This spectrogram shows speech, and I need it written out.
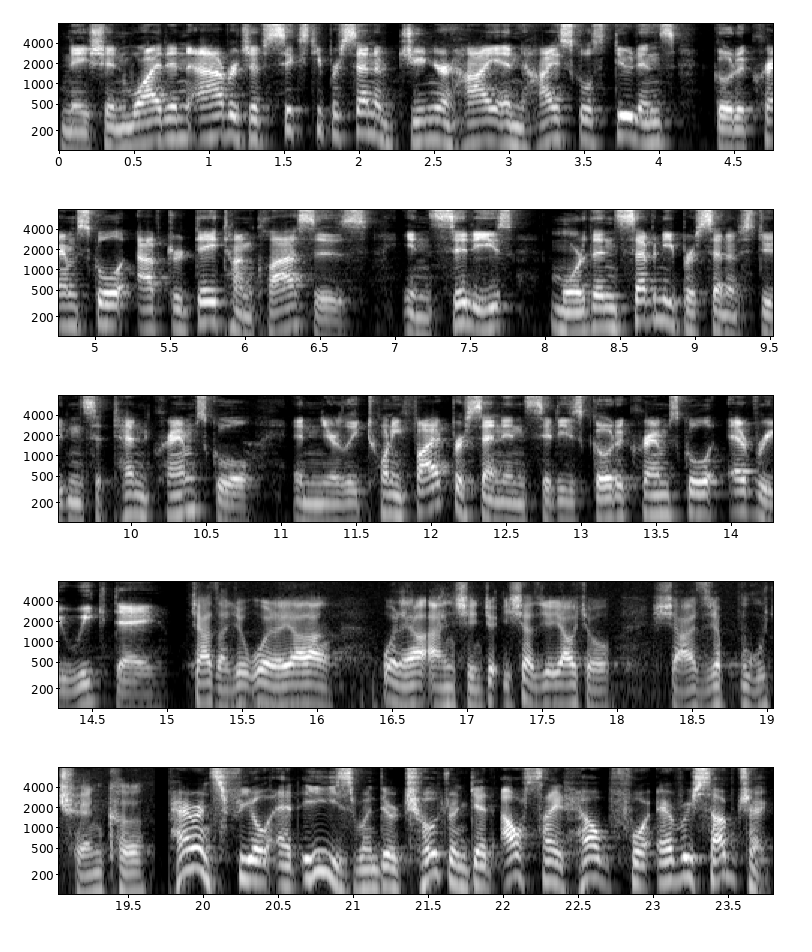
nationwide an average of 60% of junior high and high school students go to cram school after daytime classes. In cities, more than 70% of students attend cram school, and nearly 25% in cities go to cram school every weekday. 家长就为了要让 为了要安心，就一下子就要求小孩子要补全科。 Parents feel at ease when their children get outside help for every subject.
